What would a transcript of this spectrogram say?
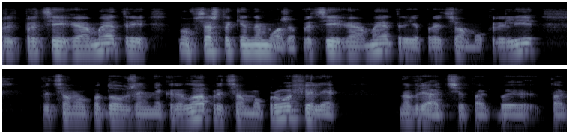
при, при цій геометрії, ну, все ж таки не може. При цій геометрії, при цьому крилі, при цьому подовженні крила, при цьому профілі, навряд чи так би так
